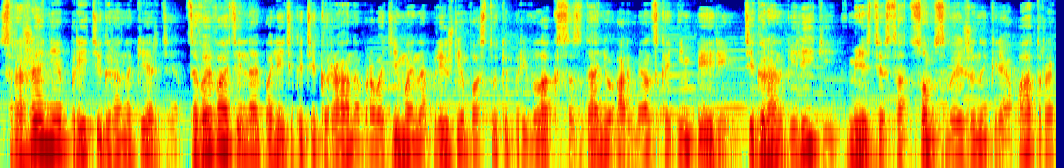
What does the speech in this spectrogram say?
Сражение при Тигранокерте. Завоевательная политика Тиграна, проводимая на Ближнем Востоке, привела к созданию Армянской империи. Тигран Великий, вместе с отцом своей жены Клеопатры,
